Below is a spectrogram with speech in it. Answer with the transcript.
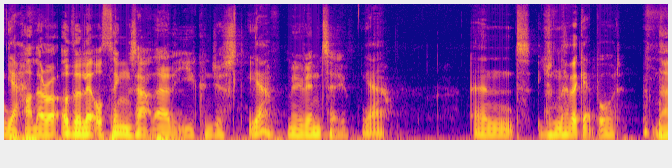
Yeah. like there are other little things out there that you can just Yeah, move into. yeah, and you'll never get bored. No,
